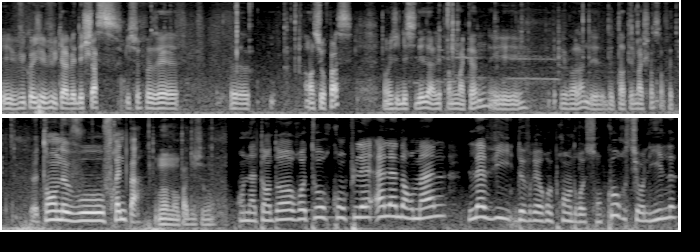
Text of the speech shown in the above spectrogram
Et vu que j'ai vu qu'il y avait des chasses qui se faisaient euh, en surface, donc j'ai décidé d'aller prendre ma canne et, voilà, de, de, tenter ma chance en fait. Le temps ne vous freine pas Non, non, pas du tout. En attendant un retour complet à la normale, la vie devrait reprendre son cours sur l'île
